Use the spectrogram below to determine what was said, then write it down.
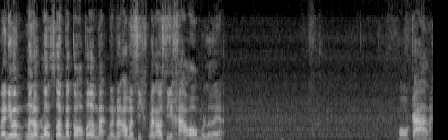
มือนอันนี้มันมันแบบลดส่วนประกอบเพิ่มแบบเหมือนมันเอามันสีมันเอาสีขาวออกหมดเลยอะออก้าล่ะ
